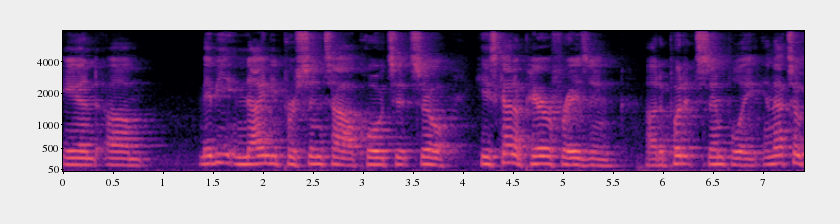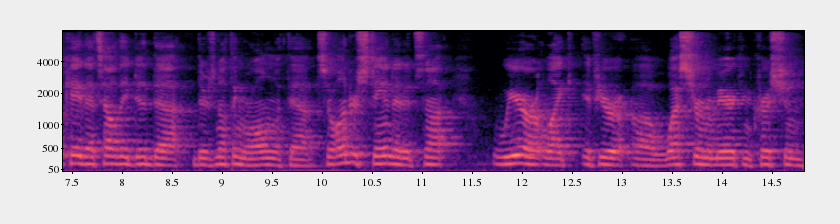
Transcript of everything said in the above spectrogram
and um, maybe 90 percentile quotes it. So he's kind of paraphrasing uh, to put it simply, and that's okay. That's how they did that. There's nothing wrong with that. So understand it. It's not. We are like if you're a Western American Christian,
